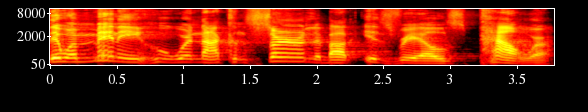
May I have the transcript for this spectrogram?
there were many who were not concerned about Israel's power,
